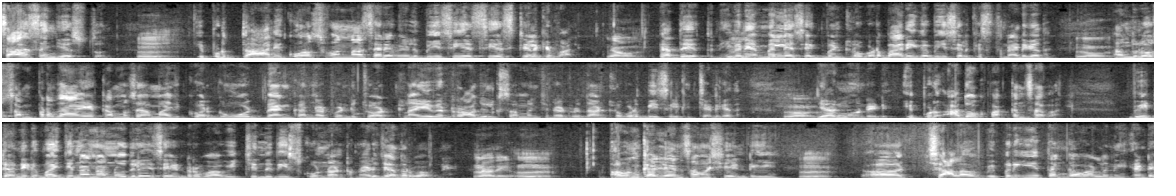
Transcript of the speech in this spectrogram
సాహసం చేస్తుంది. ఇప్పుడు దానికోసమన్నా సరే వీళ్ళు బీసీ ఎస్సీ ఎస్టీలకు ఇవ్వాలి. పెద్ద ఎత్తున. ఈవెన్ ఎమ్మెల్యే సెగ్మెంట్లో కూడా భారీగా బీసీలకు ఇస్తున్నాడు కదా. అందులో సంప్రదాయ కమ్మ సామాజిక వర్గం ఓట్ బ్యాంక్ అన్నటువంటి చోట్ల ఈవెన్ రాజులకు సంబంధించినటువంటి దాంట్లో కూడా బీసీలకు ఇచ్చాడు కదా. జగన్మోహన్ రెడ్డి. ఇప్పుడు అదొక పక్కన సవాల్. వీటన్నిటి మధ్యన నన్ను వదిలేసేయండి బాబు ఇచ్చింది తీసుకోండి అంటున్నాడు చంద్రబాబు నాయుడు పవన్ కళ్యాణ్ సమస్య ఏంటి? చాలా విపరీతంగా వాళ్ళని అంటే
